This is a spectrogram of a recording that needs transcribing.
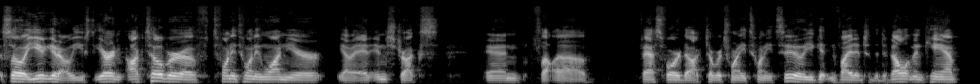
So you, you know, you, are in October of 2021, you're, you know, at Instructs and uh, fast forward to October 2022, you get invited to the development camp.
